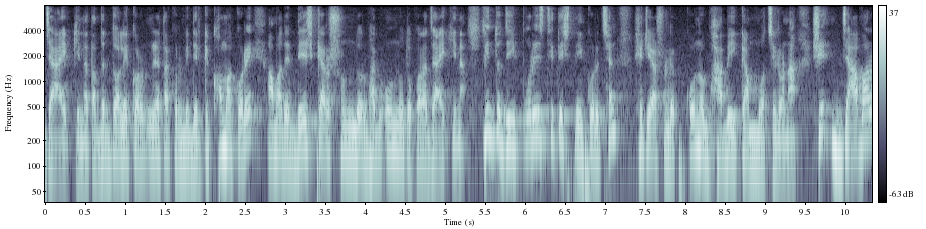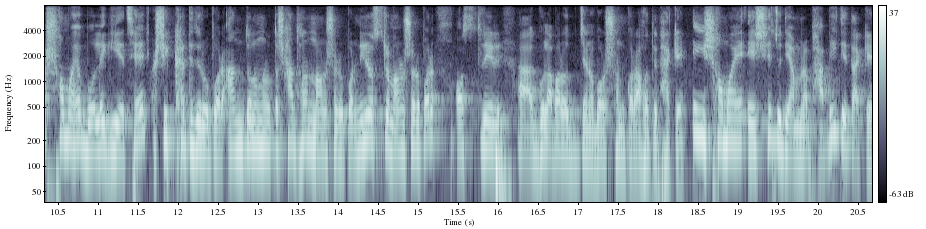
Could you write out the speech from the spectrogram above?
যায় কিনা, তাদের দলে কর- নেতাকর্মীদেরকে ক্ষমা করে আমাদের দেশকে আরও সুন্দরভাবে উন্নত করা যায় কিনা। কিন্তু যেই পরিস্থিতি তিনি করেছেন, সেটি আসলে কোনোভাবেই কাম্য ছিল না। সে যাবার সময় বলে গিয়েছে, শিক্ষার্থীদের উপর আন্দোলন আন্দোলনরত সাধারণ মানুষের উপর, নিরস্ত্র মানুষের উপর অস্ত্রের গোলাবারুদ যেন বর্ষণ করা হতে থাকে। এই সময়ে এসে যদি আমরা ভাবি যে তাকে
